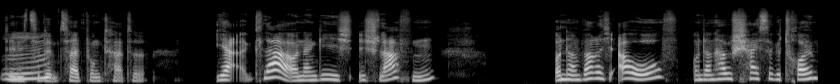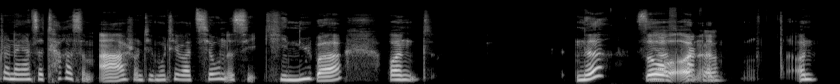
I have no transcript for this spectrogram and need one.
den ich zu Mhm. dem Zeitpunkt hatte. Ja, klar, und dann gehe ich, ich schlafen und dann wache ich auf und dann habe ich scheiße geträumt und der ganze Tag ist im Arsch und die Motivation ist hi- hinüber und ne? So, Ja, und, und, und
